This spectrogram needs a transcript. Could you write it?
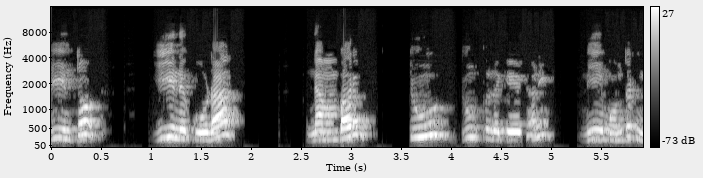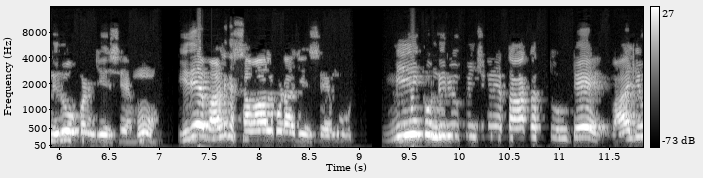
దీంతో ఈయన కూడా నంబర్ టూ డూప్లికేట్ అని మీ ముందర నిరూపణ చేసాము ఇదే వాళ్ళకి సవాల్ కూడా చేసాము మీకు నిరూపించుకునే తాకత్తు ఉంటే వాళ్ళు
